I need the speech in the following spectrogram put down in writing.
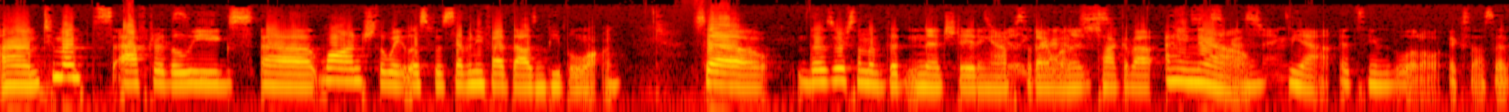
Um, two months after the league's uh, launch, the waitlist was 75,000 people long. So those are some of the niche dating That's apps really that I wanted to talk about. I know. disgusting. Yeah, it seems a little excessive.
